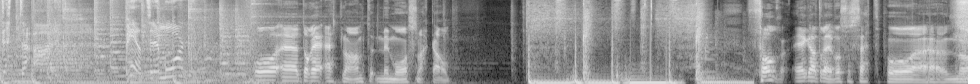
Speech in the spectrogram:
Dette er P3 Morgen. Og eh, det er et eller annet vi må snakke om. For jeg har drevet og sett på uh, nå,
